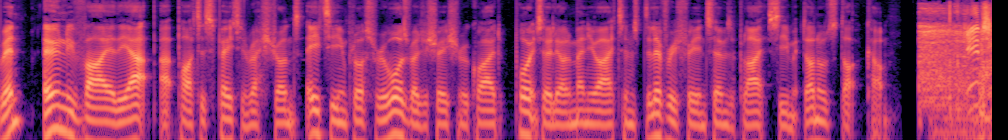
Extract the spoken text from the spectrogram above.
win? Only via the app at participating restaurants. 18 plus rewards registration required. Points only on menu items. Delivery fee and terms apply. See mcdonalds.com. Gibbs.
